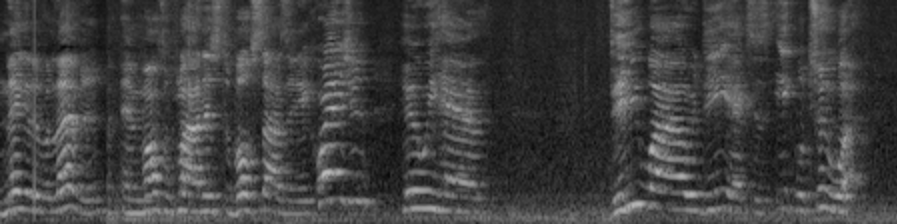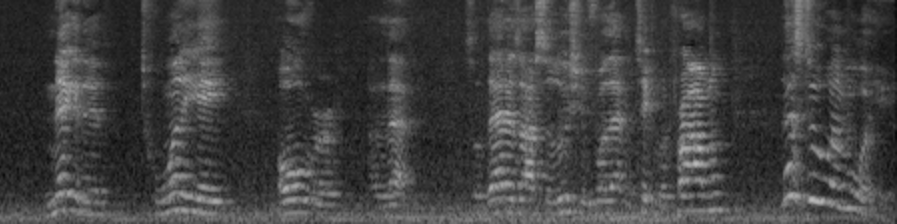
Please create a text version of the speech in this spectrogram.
negative 11 and multiply this to both sides of the equation. Here we have dy over dx is equal to what? Negative 28 over 11. So that is our solution for that particular problem. Let's do one more here.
